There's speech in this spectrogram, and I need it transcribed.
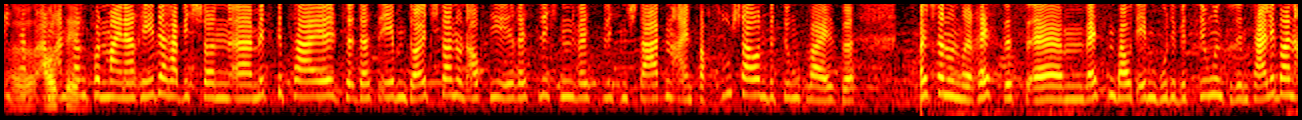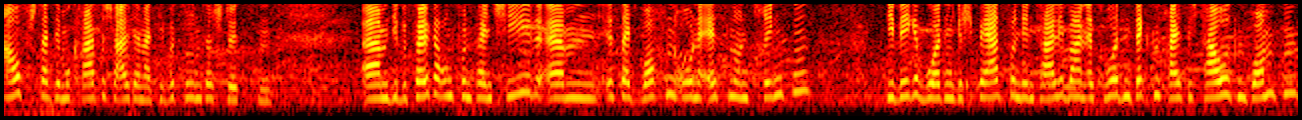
ich habe äh, am Anfang von meiner Rede habe ich schon äh, mitgeteilt, dass eben Deutschland und auch die restlichen westlichen Staaten einfach zuschauen bzw. Deutschland und der Rest des ähm, Westen baut eben gute Beziehungen zu den Taliban auf, statt demokratische Alternative zu unterstützen. Ähm, die Bevölkerung von Panjshir ähm, ist seit Wochen ohne Essen und Trinken. Die Wege wurden gesperrt von den Taliban. Es wurden 36.000 Bomben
